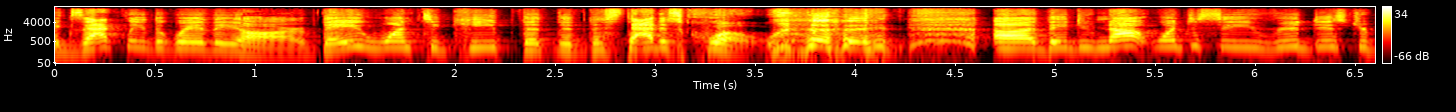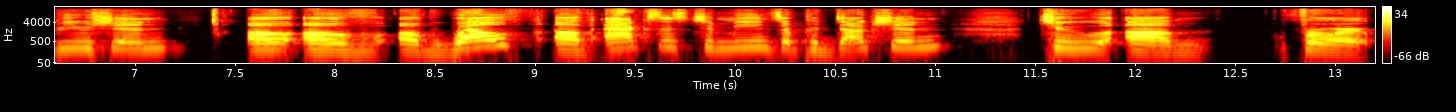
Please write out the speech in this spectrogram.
exactly the way they are. They want to keep the, the, the status quo. uh, they do not want to see redistribution of, of, of wealth, of access to means of production, to um, for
